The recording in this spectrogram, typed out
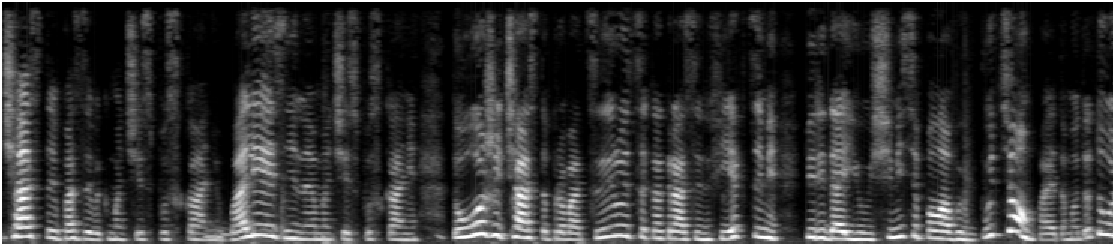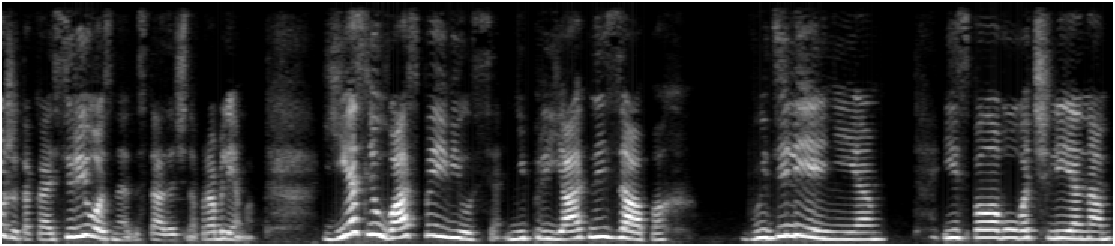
частые позывы к мочеиспусканию, болезненное мочеиспускание тоже часто провоцируется как раз инфекциями, передающимися половым путем, поэтому это тоже такая серьезная достаточно проблема. Если у вас появился неприятный запах, выделение, из полового члена,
